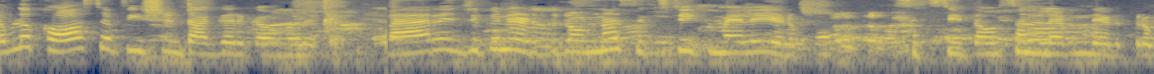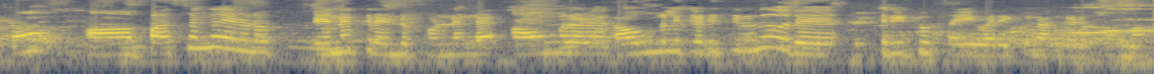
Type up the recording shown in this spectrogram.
எவ்வளவு காஸ்ட் எஃபிஷியன்டாக இருக்கு உங்களுக்கு மேரேஜுக்குன்னு எடுத்துட்டோம்னா சிக்ஸ்டிக்கு மேலே எடுப்போம். சிக்ஸ்டி தௌசண்ட்ல இருந்து எடுத்திருப்போம். பசங்க என்னோட எனக்கு ரெண்டு பொண்ணுங்க. அவங்களோட அவங்களுக்கு எடுக்கிறது ஒரு த்ரீ டு ஃபைவ் வரைக்கும் நாங்கள் எடுப்போம்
